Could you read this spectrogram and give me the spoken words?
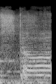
stop. star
